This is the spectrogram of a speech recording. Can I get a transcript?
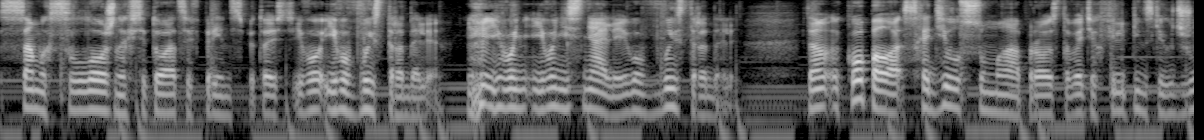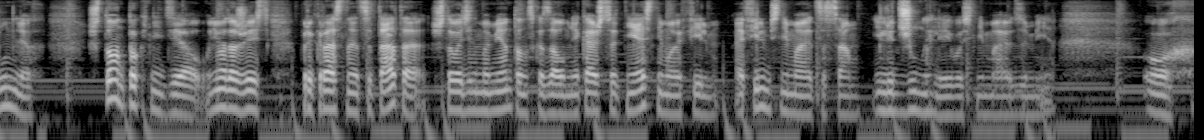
самых сложных ситуаций, в принципе. То есть его, его выстрадали. Его, его не сняли, его выстрадали. Там Коппола сходил с ума просто в этих филиппинских джунглях. Что он только не делал. У него даже есть прекрасная цитата, что в один момент он сказал, мне кажется, это не я снимаю фильм, а фильм снимается сам. Или джунгли его снимают за меня. Ох,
